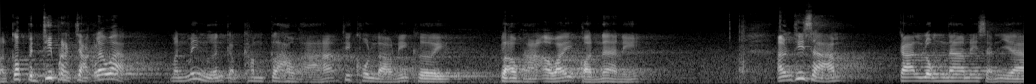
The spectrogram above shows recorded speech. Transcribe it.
มันก็เป็นที่ประจักษ์แล้วว่า มันไม่เหมือนกับคำกล่าวหาที่คนเหล่านี้เคยกล่าวหาเอาไว้ก่อนหน้านี้ อันที่สามการลงนามในสัญญา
